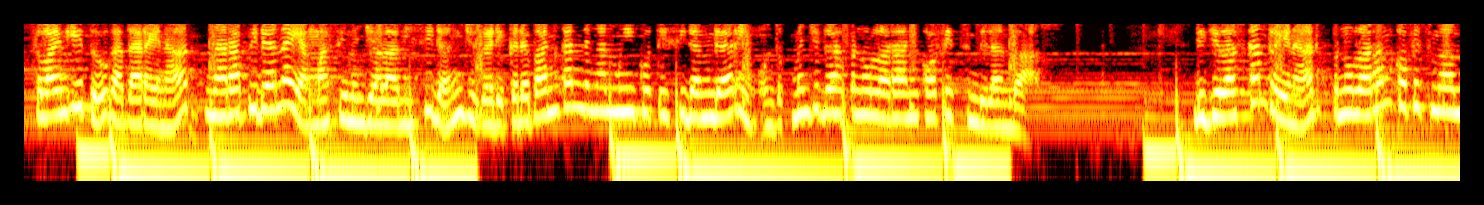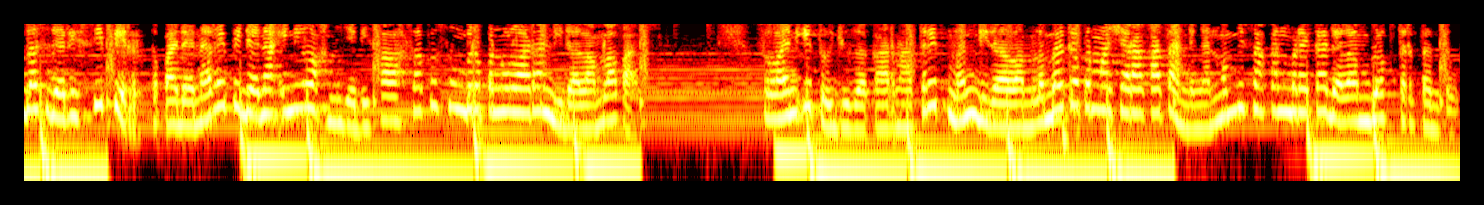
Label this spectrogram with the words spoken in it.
Selain itu, kata Renat, narapidana yang masih menjalani sidang juga dikedepankan dengan mengikuti sidang daring untuk mencegah penularan COVID-19. Dijelaskan Renard, penularan COVID-19 dari sipir kepada narapidana inilah menjadi salah satu sumber penularan di dalam lapas. Selain itu juga karena treatment di dalam lembaga permasyarakatan dengan memisahkan mereka dalam blok tertentu.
